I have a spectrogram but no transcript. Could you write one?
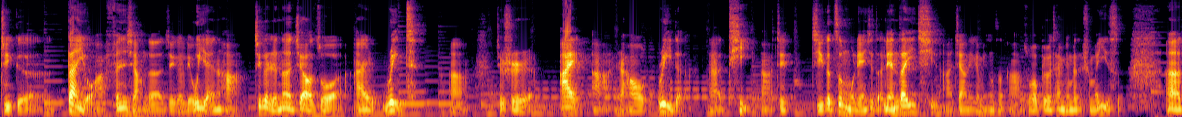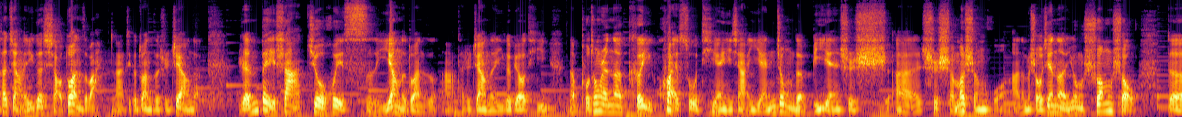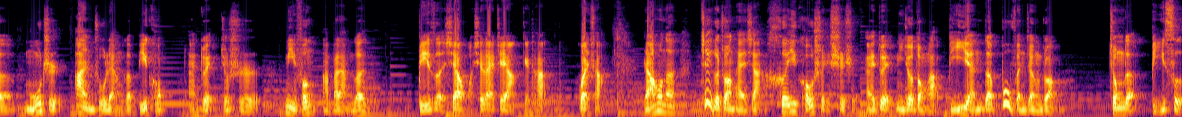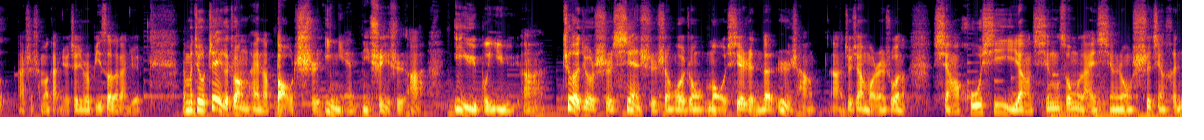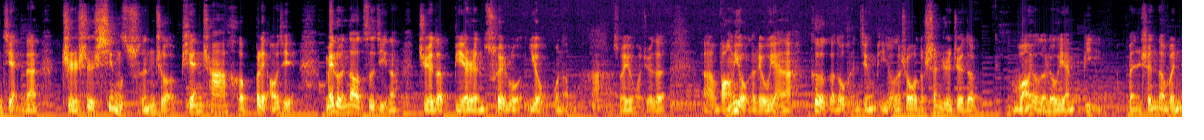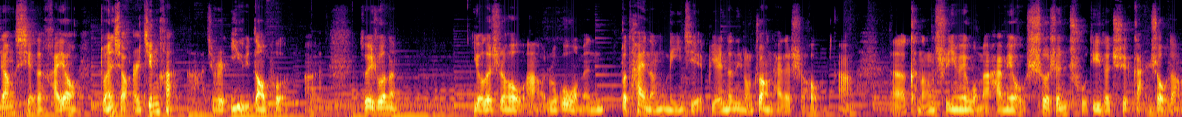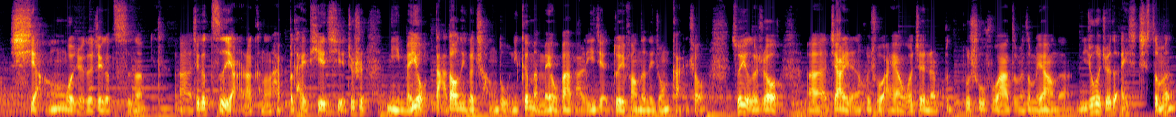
这个弹友啊分享的这个留言哈，这个人呢叫做 I rate 啊，就是 I 啊，然后 read 啊 T 啊这几个字母联系的连在一起啊这样的一个名字啊，我不太明白它什么意思。呃，他讲了一个小段子吧，啊，这个段子是这样的：人被杀就会死一样的段子啊，它是这样的一个标题。那普通人呢可以快速体验一下严重的鼻炎是是呃是什么生活啊？那么首先呢，用双手的拇指按住两个鼻孔，哎，对，就是密封啊，把两个。鼻子像我现在这样给它关上，然后呢，这个状态下喝一口水试试，哎，对，你就懂了鼻炎的部分症状中的鼻塞啊是什么感觉？这就是鼻塞的感觉。那么就这个状态呢，保持一年，你试一试啊，抑郁不抑郁啊？这就是现实生活中某些人的日常啊，就像某人说呢，想呼吸一样轻松来形容事情很简单，只是幸存者偏差和不了解，没轮到自己呢，觉得别人脆弱又无能啊，所以我觉得，呃，网友的留言啊，个个都很精辟，有的时候我都甚至觉得，网友的留言比本身的文章写的还要短小而精悍啊，就是一语道破啊，所以说呢。有的时候啊，如果我们不太能理解别人的那种状态的时候啊，呃，可能是因为我们还没有设身处地的去感受到。想，我觉得这个词呢，呃，这个字眼呢，可能还不太贴切。就是你没有达到那个程度，你根本没有办法理解对方的那种感受。所以有的时候，呃，家里人会说：“哎呀，我这哪不不舒服啊，怎么怎么样的？”你就会觉得：“哎，这怎么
